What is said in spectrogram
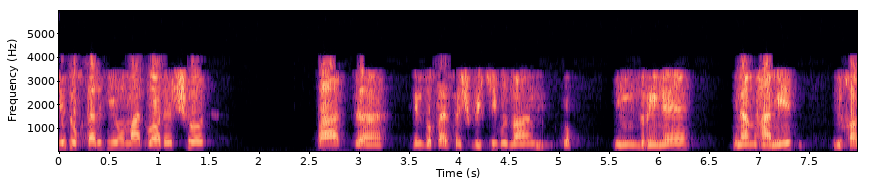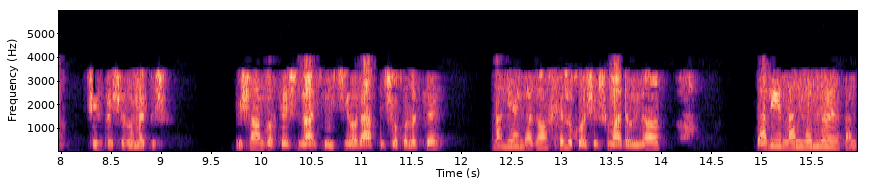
یه دختر دیگه اومد وارد شد. بعد این دختر اسمش ویکی بود. من این رینه اینم حمید می‌خواد چیز بشه رومت بشه. ایشان گفتش نایس میچی و رفتش و خلاصه من یعنی از آن خیلی خوشش اومد و اینا. ولی من نمی‌دونستم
